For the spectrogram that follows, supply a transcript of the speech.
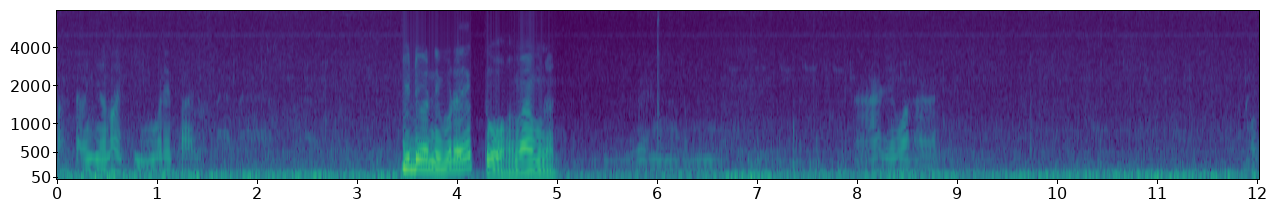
ตั้งแต่เงี้ยน้อยปีไม่ได้ไป อยู่เดือนนี่บ่ได้ยักตัวข่อยมามื้อนั้นเอ้ยมันก็มีหาเดี๋ยวว่าหาบอก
